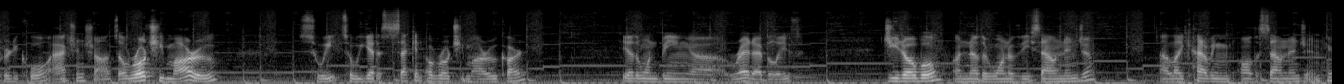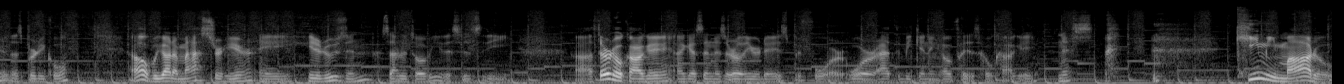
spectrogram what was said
Pretty cool. Action shots. Orochimaru. Sweet. So we get a second Orochimaru card. The other one being uh, red, I believe. Jirobo, another one of the Sound Ninja. I like having all the Sound Ninja in here. That's pretty cool. Oh, we got a Master here, a Hiruzen Sarutobi. This is the uh, third Hokage, I guess in his earlier days before or at the beginning of his Hokage-ness. Kimimaro.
